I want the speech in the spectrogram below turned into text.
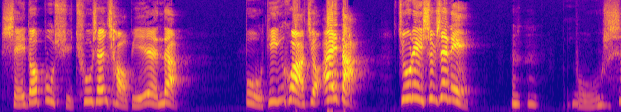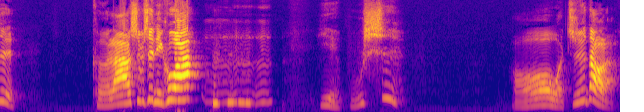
谁都不许出声吵别人的，不听话就挨打。朱莉，是不是你？不是。可拉，是不是你哭啊？也不是。哦，我知道了，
